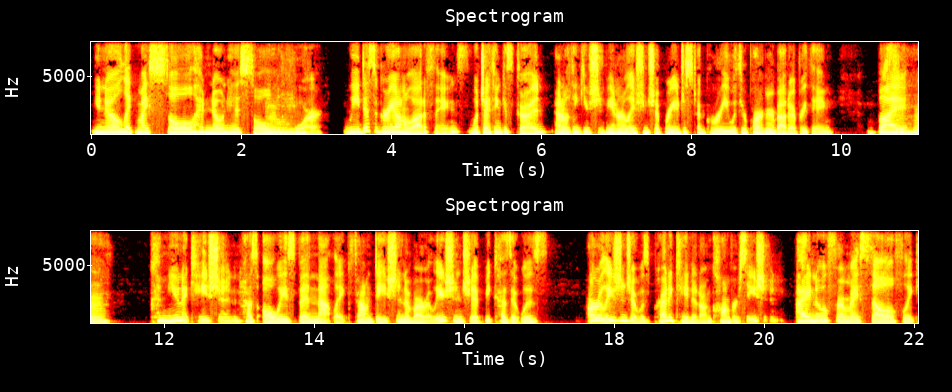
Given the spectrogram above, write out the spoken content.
you know, like my soul had known his soul Mm. before. We disagree on a lot of things, which I think is good. I don't think you should be in a relationship where you just agree with your partner about everything. But Mhm. communication has always been that like foundation of our relationship because it was our relationship was predicated on conversation. I know for myself, like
